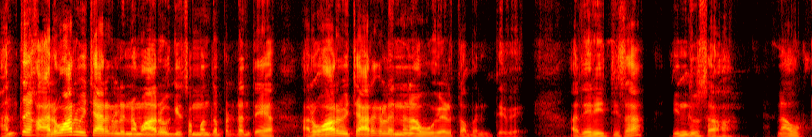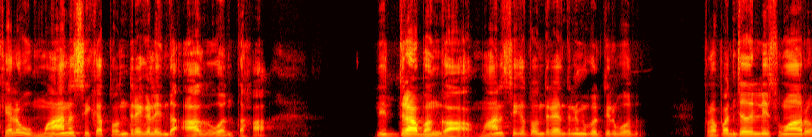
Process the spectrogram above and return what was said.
ಅಂಥ ಹಲವಾರು ವಿಚಾರಗಳು ನಮ್ಮ ಆರೋಗ್ಯ ಸಂಬಂಧಪಟ್ಟಂತೆ ಹಲವಾರು ವಿಚಾರಗಳನ್ನು ನಾವು ಹೇಳ್ತಾ ಬಂದಿದ್ದೇವೆ. ಅದೇ ರೀತಿ ಸಹ ಇಂದು ಸಹ ನಾವು ಕೆಲವು ಮಾನಸಿಕ ತೊಂದರೆಗಳಿಂದ ಆಗುವಂತಹ ನಿದ್ರಾಭಂಗ. ಮಾನಸಿಕ ತೊಂದರೆ ಅಂತ ನಿಮಗೆ ಗೊತ್ತಿರ್ಬೋದು. ಪ್ರಪಂಚದಲ್ಲಿ ಸುಮಾರು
